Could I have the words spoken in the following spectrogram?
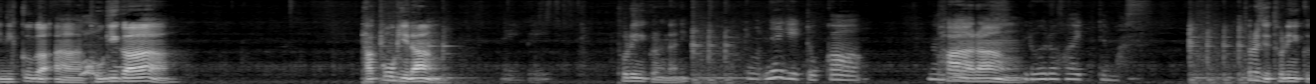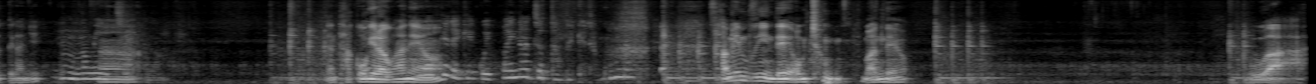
이 니꾸가 아 고기가 닭고기랑 ネギ 토리니꾸랑 나니? とネギとかなんか 파랑 いろいろ入ってます 토리지 토리니꾸 때 간지? うん飲み口かな 일단 닭고기라고 これだ 하네요. けで結構いっぱいになっちゃったんだけどこんな 3인분인데 엄청 많네요. 우와.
